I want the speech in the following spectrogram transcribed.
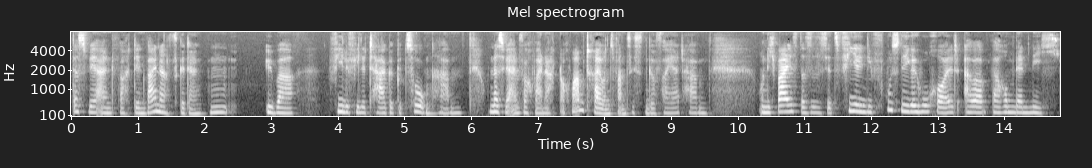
dass wir einfach den Weihnachtsgedanken über viele, viele Tage gezogen haben und dass wir einfach Weihnachten auch mal am 23. gefeiert haben. Und ich weiß, dass es jetzt vielen die Fußnägel hochrollt, aber warum denn nicht?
